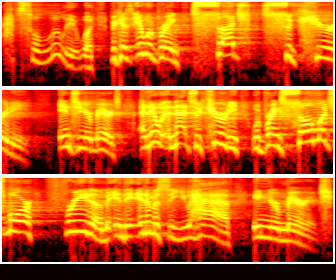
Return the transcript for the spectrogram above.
Absolutely, it would, because it would bring such security into your marriage. And, it, and that security would bring so much more freedom in the intimacy you have in your marriage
